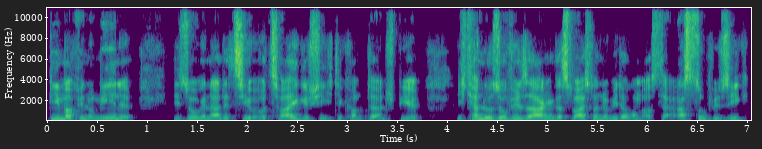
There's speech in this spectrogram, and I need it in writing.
Klimaphänomene, die sogenannte CO2-Geschichte kommt da ins Spiel. Ich kann nur so viel sagen, das weiß man nur wiederum aus der Astrophysik,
